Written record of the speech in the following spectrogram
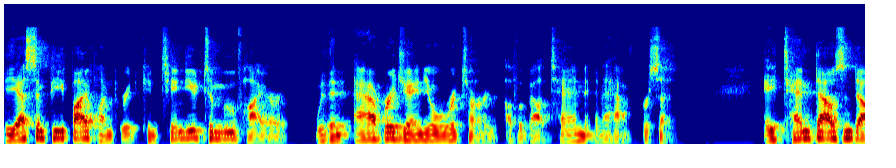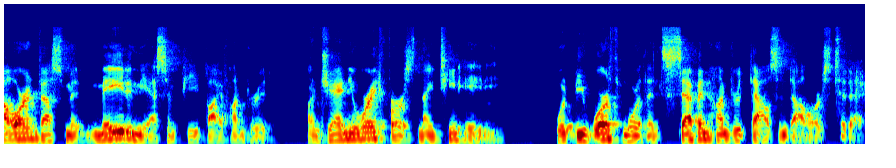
the S&P 500 continued to move higher with an average annual return of about 10.5%. A $10,000 investment made in the S&P 500 on January 1st, 1980, would be worth more than $700,000 today.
